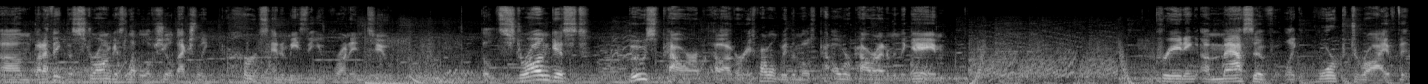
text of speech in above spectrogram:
Um, but I think the strongest level of shield actually hurts enemies that you run into. The strongest boost power, however, is probably the most overpowered item in the game. Creating a massive, like, warp drive that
